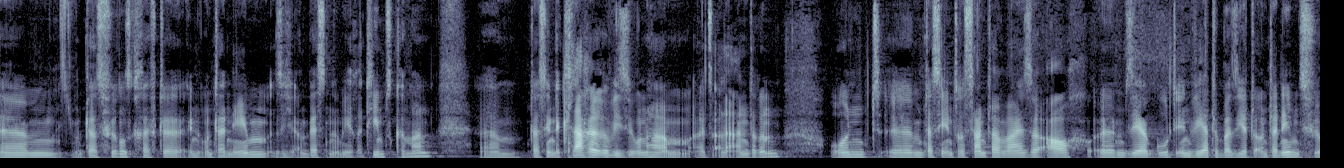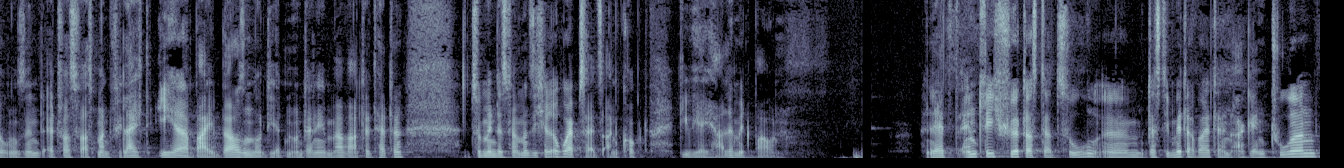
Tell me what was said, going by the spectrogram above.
ähm, dass Führungskräfte in Unternehmen sich am besten um ihre Teams kümmern, ähm, dass sie eine klarere Vision haben als alle anderen und ähm, dass sie interessanterweise auch ähm, sehr gut in wertebasierter Unternehmensführung sind. Etwas, was man vielleicht eher bei börsennotierten Unternehmen erwartet hätte, zumindest wenn man sich ihre Websites anguckt, die wir ja alle mitbauen. Letztendlich führt das dazu, ähm, dass die Mitarbeiter in Agenturen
